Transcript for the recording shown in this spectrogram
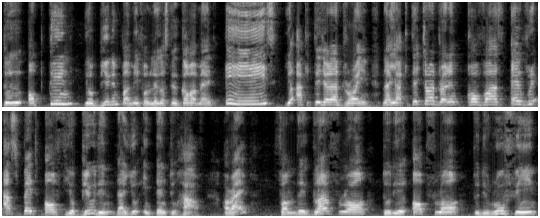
to obtain your building permit from Lagos State government is your architectural drawing. Now, your architectural drawing covers every aspect of your building that you intend to have. All right? From the ground floor to the up floor to the roofing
